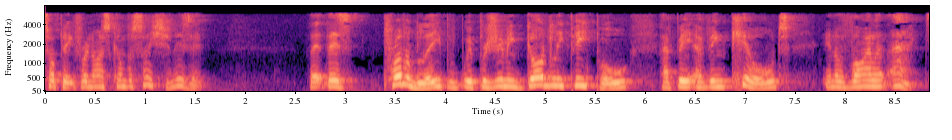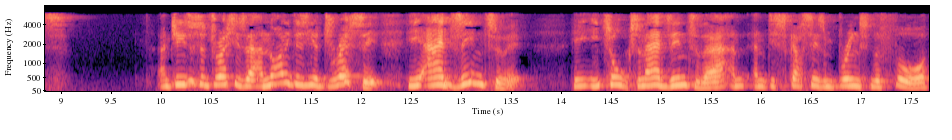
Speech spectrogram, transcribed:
topic for a nice conversation, is it? There's probably, we're presuming, godly people have been, have been killed in a violent act. And Jesus addresses that, and not only does he address it, he adds into it. He, he talks and adds into that and, and discusses and brings to the fore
